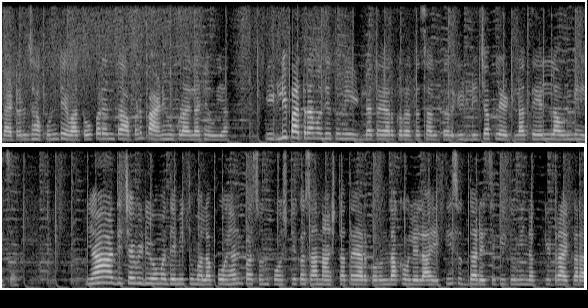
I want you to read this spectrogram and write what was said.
बॅटर झाकून ठेवा. तोपर्यंत आपण पाणी उकळायला ठेवूया. इडली पात्रामध्ये तुम्ही इडल्या तयार करत असाल तर इडलीच्या प्लेटला तेल लावून घ्यायचं. या आधीच्या व्हिडिओमध्ये मी तुम्हाला पोह्यांपासून पौष्टिक असा नाश्ता तयार करून दाखवलेला आहे. तीसुद्धा रेसिपी तुम्ही नक्की ट्राय करा.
